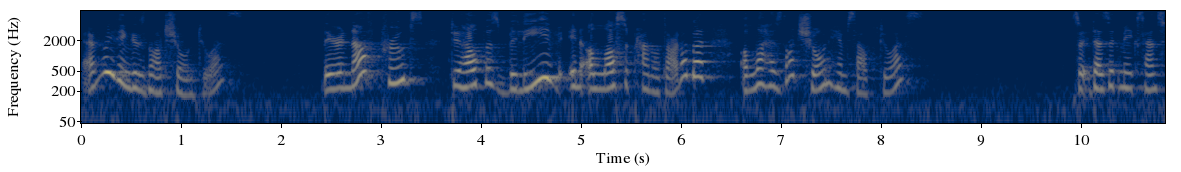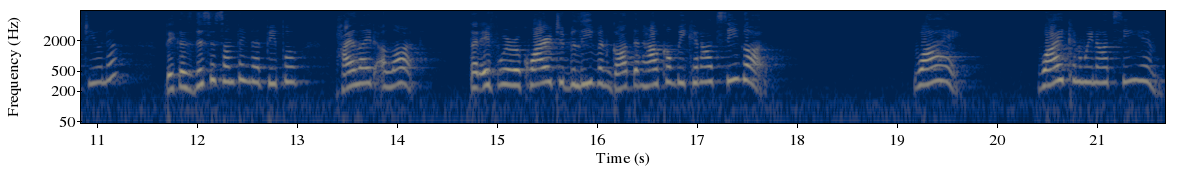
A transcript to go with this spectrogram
everything is not shown to us. There are enough proofs to help us believe in Allah subhanahu wa ta'ala, but Allah has not shown Himself to us. So does it make sense to you now? Because this is something that people highlight a lot. That if we're required to believe in God, then how come we cannot see God? Why? Why can we not see Him?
